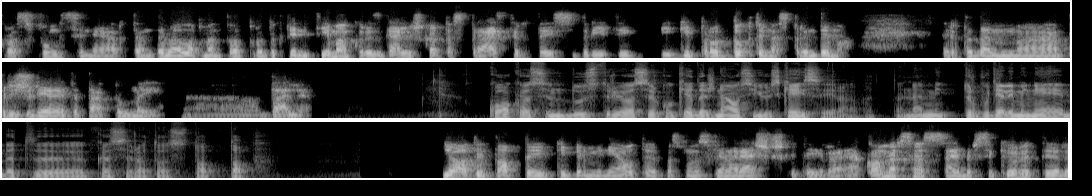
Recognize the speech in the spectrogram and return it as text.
cross-funkcinį ar ten developmento produktinį timą, kuris gali iš karto spręsti ir tai sudaryti iki produktinio sprendimo. Ir tada prižiūrėti tą pilnai dalį kokios industrijos ir kokie dažniausiai jūs keisai yra. Ne, truputėlį minėjai, bet kas yra tos top top Jo, tai top, tai kaip ir minėjau, tai pas mus vienareiškiškai tai yra e-commerce, cyber security ir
